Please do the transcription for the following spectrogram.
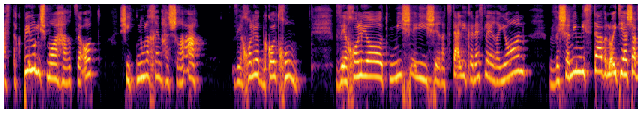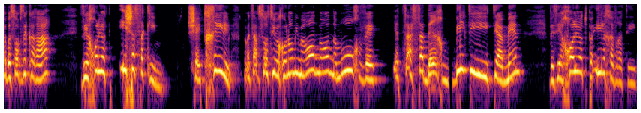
אז תקפידו לשמוע הרצאות שייתנו לכם השראה. זה יכול להיות בכל תחום. זה יכול להיות מישהי שרצתה להיכנס להיריון ושנים ניסתה ולא התייאשה ובסוף זה קרה, זה יכול להיות איש עסקים שהתחיל במצב סוציו-אקונומי מאוד מאוד נמוך ויצא, עשה דרך בלתי תיאמן, וזה יכול להיות פעיל חברתי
